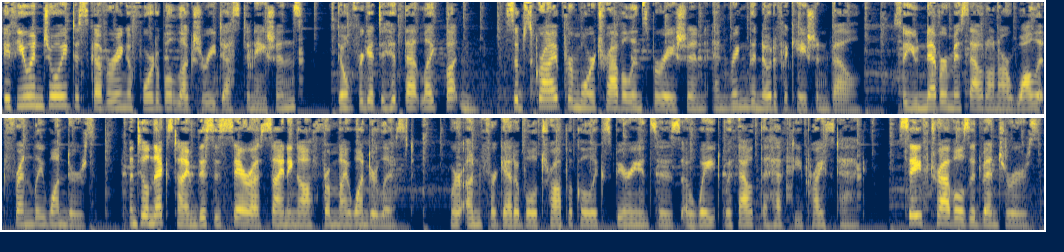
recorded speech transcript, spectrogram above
If you enjoyed discovering affordable luxury destinations, don't forget to hit that like button, subscribe for more travel inspiration, and ring the notification bell so you never miss out on our wallet friendly wonders. Until next time, this is Sarah signing off from my Wonder List, where unforgettable tropical experiences await without the hefty price tag. Safe travels, adventurers.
